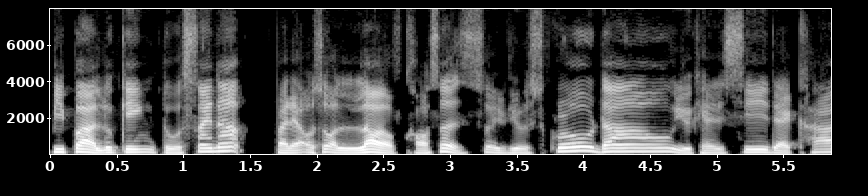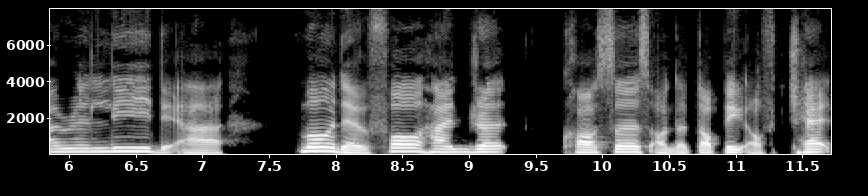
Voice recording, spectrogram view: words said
people are looking to sign up but there are also a lot of courses. So if you scroll down you can see that currently there are more than 400 courses on the topic of chat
